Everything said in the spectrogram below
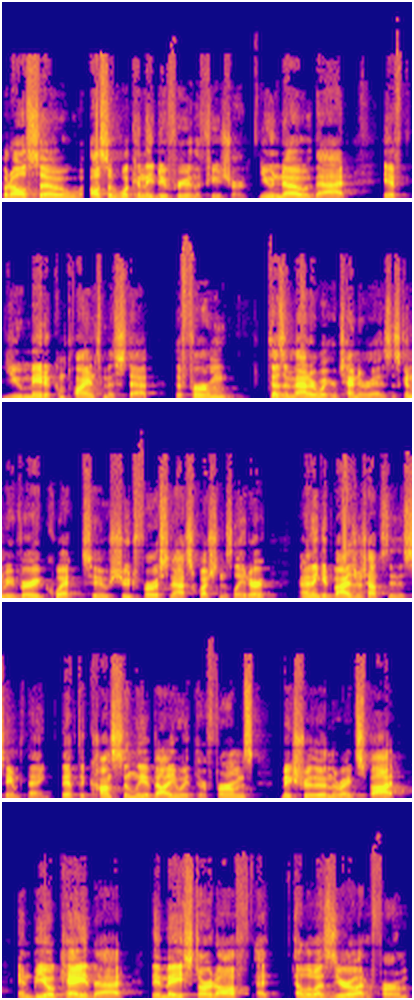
but also also what can they do for you in the future? You know that if you made a compliance misstep, the firm doesn't matter what your tenure is. It's going to be very quick to shoot first and ask questions later. I think advisors have to do the same thing. They have to constantly evaluate their firms, make sure they're in the right spot, and be okay that they may start off at LOS zero at a firm,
